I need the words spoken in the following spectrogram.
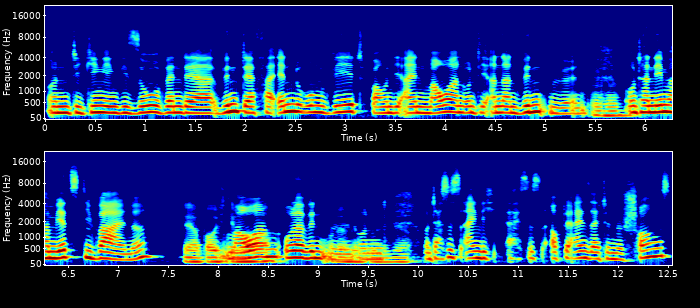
Und die ging irgendwie so, wenn der Wind der Veränderung weht, bauen die einen Mauern und die anderen Windmühlen. Mhm. Unternehmen haben jetzt die Wahl, ne? Ja, baue ich die Mauern Mauer oder Windmühlen. Oder Windmühlen und, ja. und das ist eigentlich, es ist auf der einen Seite eine Chance,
